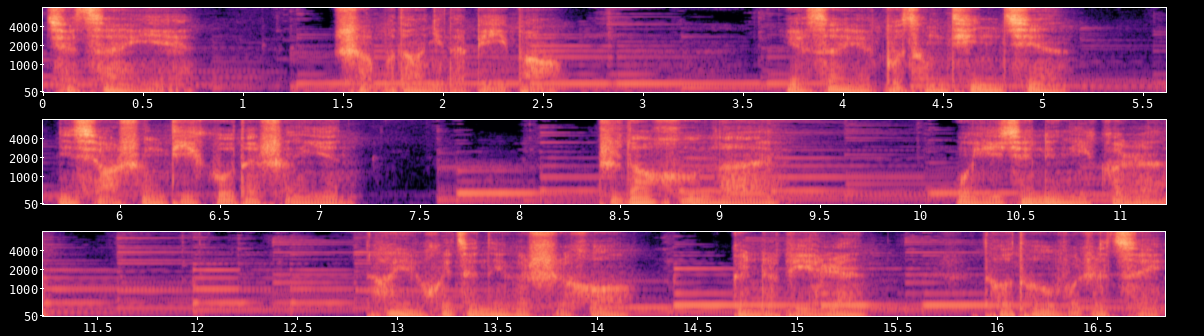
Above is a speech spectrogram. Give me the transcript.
却再也扯不到你的臂膀，也再也不曾听见你小声嘀咕的声音。直到后来，我遇见另一个人，他也会在那个时候跟着别人。偷偷捂着嘴，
